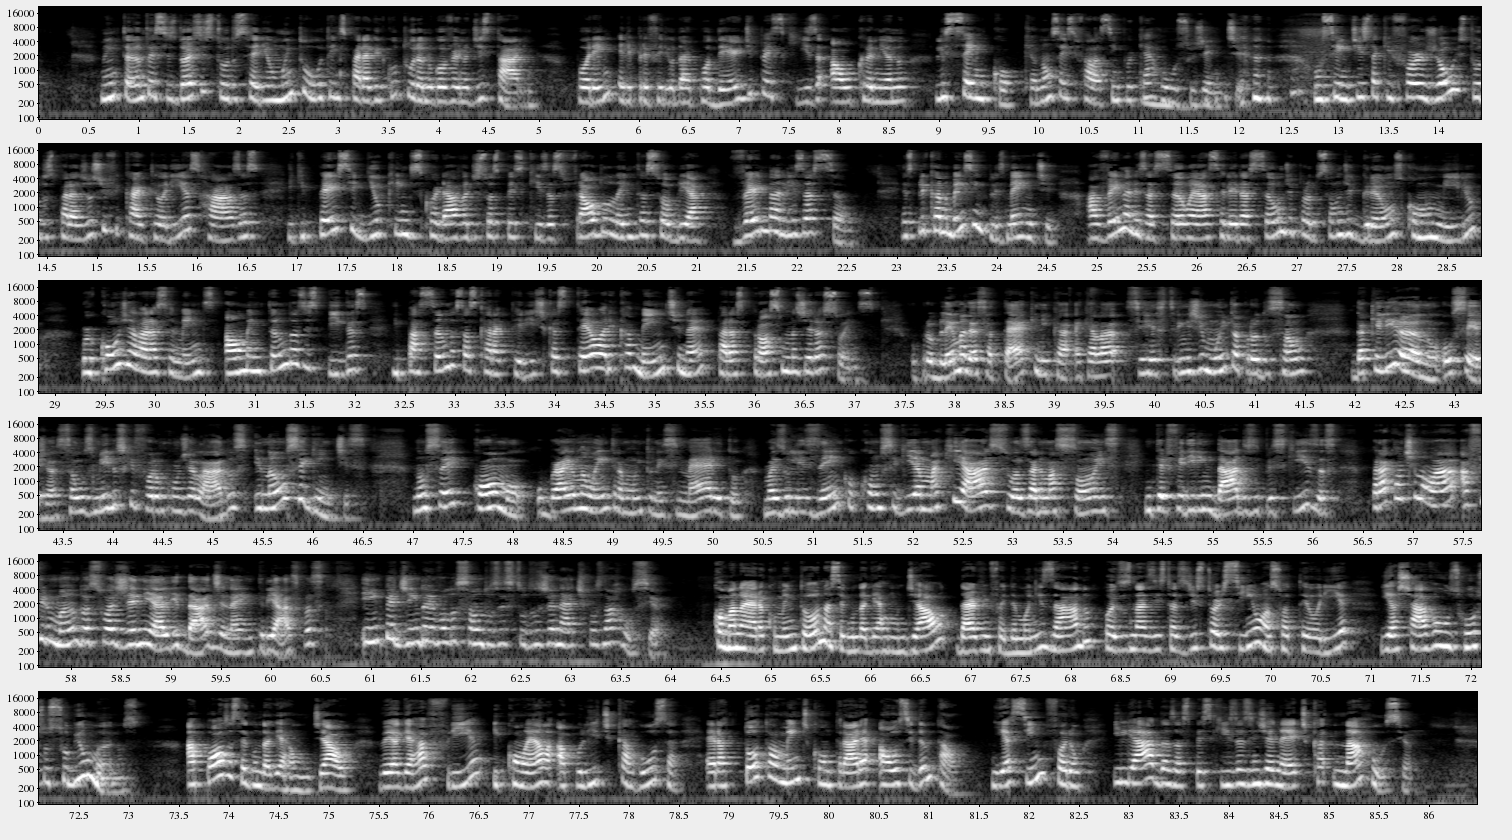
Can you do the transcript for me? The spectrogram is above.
No entanto, esses dois estudos seriam muito úteis para a agricultura no governo de Stalin. Porém, ele preferiu dar poder de pesquisa ao ucraniano Lysenko, que eu não sei se fala assim porque é russo, gente. um cientista que forjou estudos para justificar teorias rasas e que perseguiu quem discordava de suas pesquisas fraudulentas sobre a vernalização. Explicando bem simplesmente, a vernalização é a aceleração de produção de grãos como milho por congelar as sementes, aumentando as espigas e passando essas características teoricamente, né, para as próximas gerações. O problema dessa técnica é que ela se restringe muito à produção daquele ano, ou seja, são os milhos que foram congelados e não os seguintes. Não sei como o Brian não entra muito nesse mérito, mas o Lisenko conseguia maquiar suas armações, interferir em dados e pesquisas para continuar afirmando a sua genialidade, né, entre aspas, e impedindo a evolução dos estudos genéticos na Rússia. Como a Nayara comentou, na Segunda Guerra Mundial, Darwin foi demonizado, pois os nazistas distorciam a sua teoria e achavam os russos subhumanos. Após a Segunda Guerra Mundial, veio a Guerra Fria e com ela a política russa era totalmente contrária à ocidental. E assim foram ilhadas as pesquisas em genética na Rússia.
